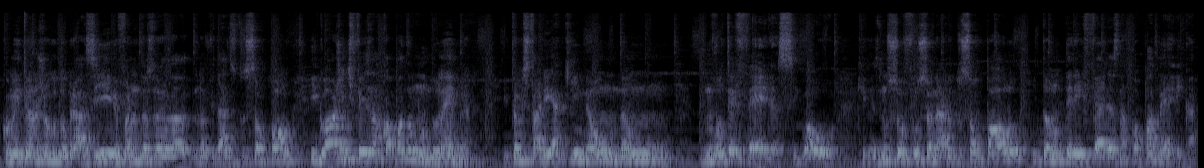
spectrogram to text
comentando o jogo do Brasil, falando das novidades do São Paulo, igual a gente fez na Copa do Mundo, lembra? Então estarei aqui, não, não, não vou ter férias, igual que não sou funcionário do São Paulo, então não terei férias na Copa América.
